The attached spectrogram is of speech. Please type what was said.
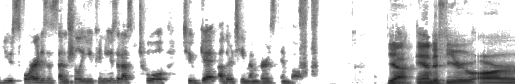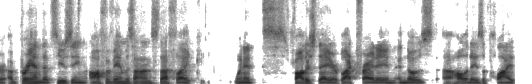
use for it is essentially you can use it as a tool to get other team members involved yeah and if you are a brand that's using off of amazon stuff like when it's Father's Day or Black Friday and, and those uh, holidays apply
